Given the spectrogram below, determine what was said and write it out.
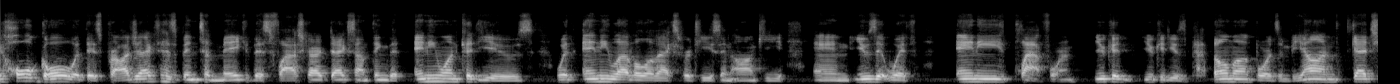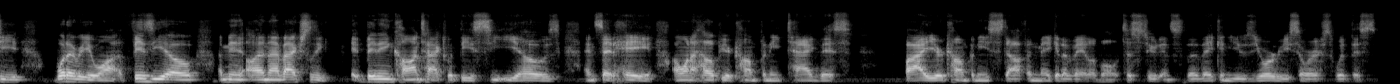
whole goal with this project has been to make this flashcard deck something that anyone could use with any level of expertise in Anki and use it with any platform. You could you could use Pathoma, Boards and Beyond, Sketchy, whatever you want, Physeo. I mean, and I've actually been in contact with these CEOs and said, "Hey, I want to help your company tag this buy your company's stuff and make it available to students so that they can use your resource with this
